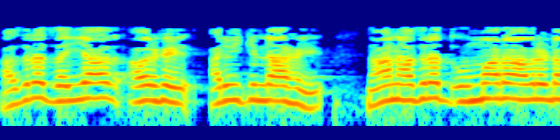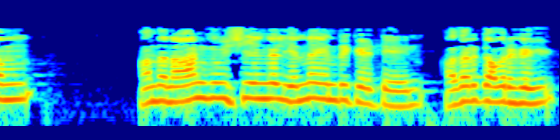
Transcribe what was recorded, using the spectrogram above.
ஹசரத் ஜையாத் அவர்கள் அறிவிக்கின்றார்கள் நான் ஹசரத் உம்மாரா அவரிடம் அந்த நான்கு விஷயங்கள் என்ன என்று கேட்டேன். அதற்கு அவர்கள்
